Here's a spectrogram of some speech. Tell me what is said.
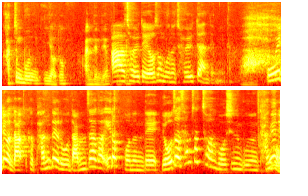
같은 분이어도 안 된대요? 아, 절대 여성분은 절대 안 됩니다. 와. 오히려 나, 그 반대로 남자가 1억 버는데 여자 3, 4천 버시는 분은 당연히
